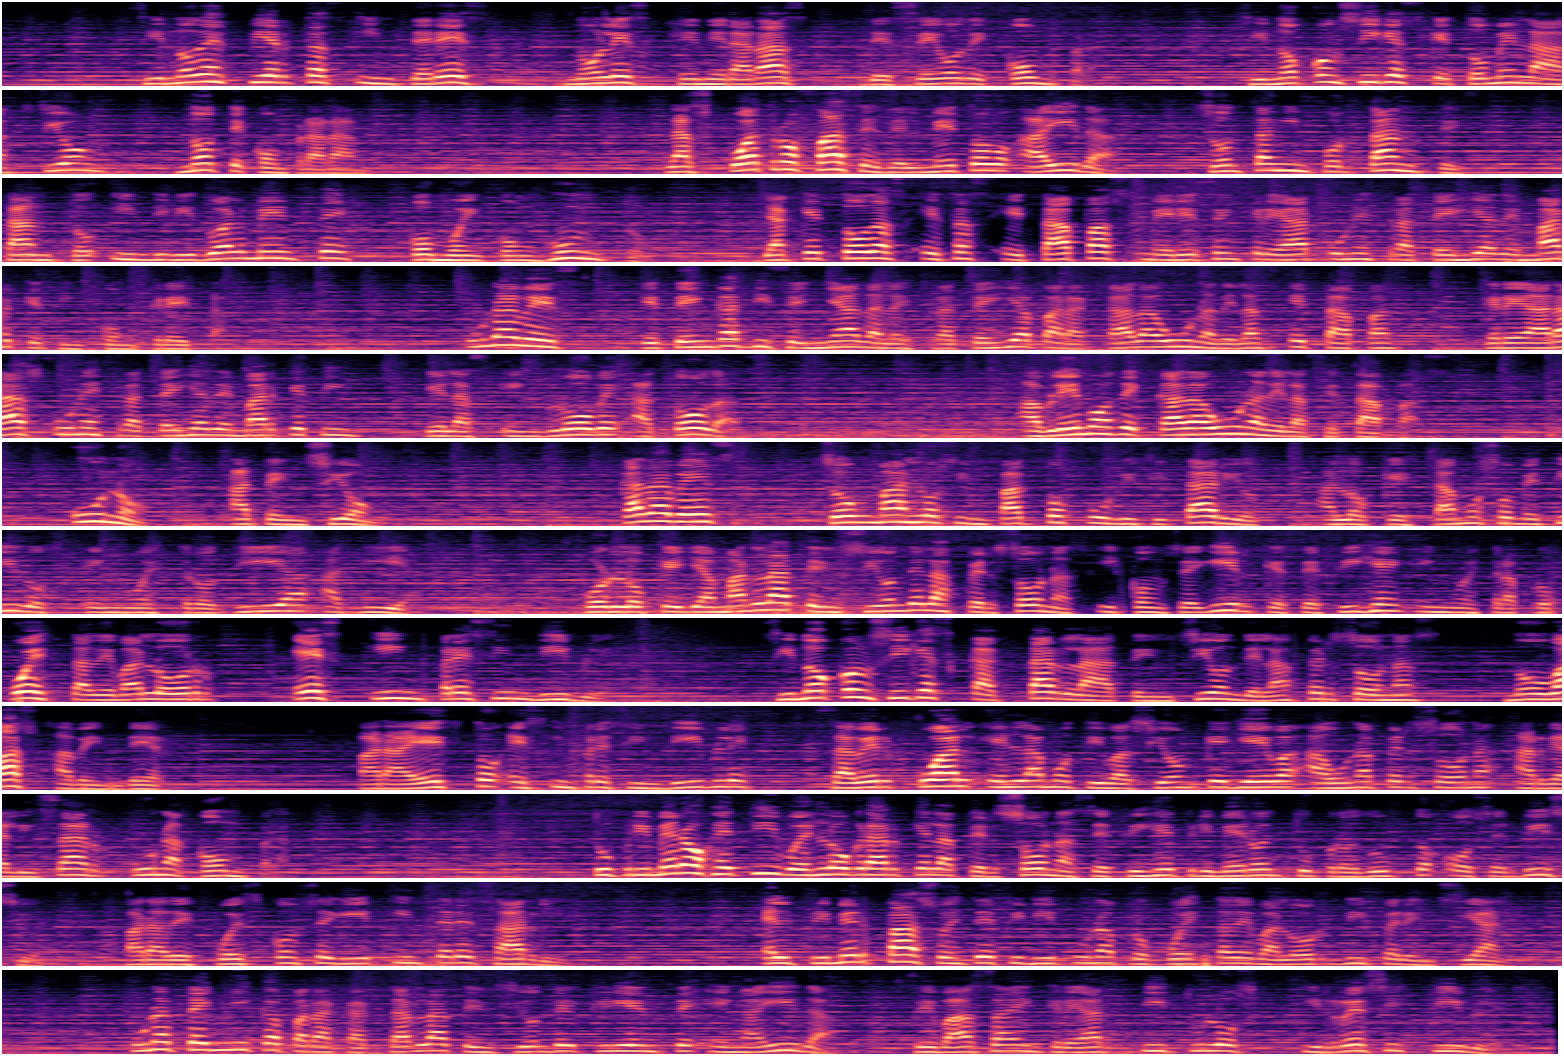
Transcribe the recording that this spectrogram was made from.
Si no despiertas interés, no les generarás deseo de compra. Si no consigues que tomen la acción, no te comprarán. Las cuatro fases del método AIDA son tan importantes tanto individualmente como en conjunto, ya que todas esas etapas merecen crear una estrategia de marketing concreta. Una vez que tengas diseñada la estrategia para cada una de las etapas, crearás una estrategia de marketing que las englobe a todas. Hablemos de cada una de las etapas. 1 atención. Cada vez son más los impactos publicitarios a los que estamos sometidos en nuestro día a día. por lo que llamar la atención de las personas y conseguir que se fijen en nuestra propuesta de valor es imprescindible. Si no consigues captar la atención de las personas, no vas a vender. Para esto es imprescindible saber cuál es la motivación que lleva a una persona a realizar una compra. Tu primer objetivo es lograr que la persona se fije primero en tu producto o servicio para después conseguir interesarle. El primer paso es definir una propuesta de valor diferencial. Una técnica para captar la atención del cliente en AIDA se basa en crear títulos irresistibles.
